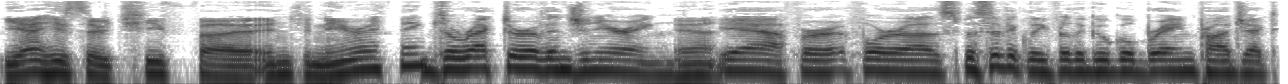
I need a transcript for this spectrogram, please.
Yeah, he's their chief uh, engineer, I think. director of engineering. Yeah. Yeah. For for uh, specifically for the Google Brain Project.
